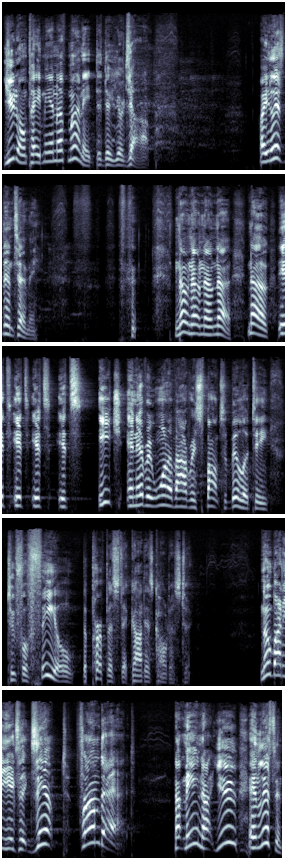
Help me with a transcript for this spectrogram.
You don't pay me enough money to do your job. Are you listening to me? no, no, no, no. No, it's, it's, it's, it's each and every one of our responsibility to fulfill the purpose that God has called us to. Nobody is exempt from that. Not me, not you. And listen,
